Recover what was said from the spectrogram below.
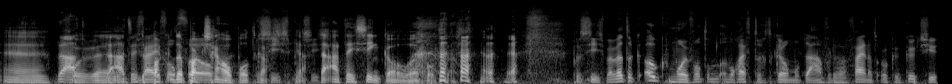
eh, De voor, de AT5 de, pak, of, de of- podcast. precies, Ja, de AT5 eh, podcast. Precies, maar wat ik ook mooi vond, om nog even terug te komen op de aanvoerder van Feyenoord, Orkun Kukcu.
